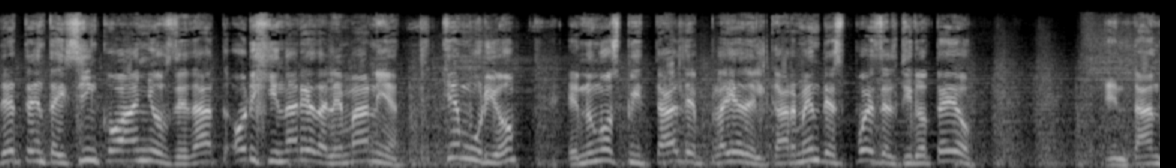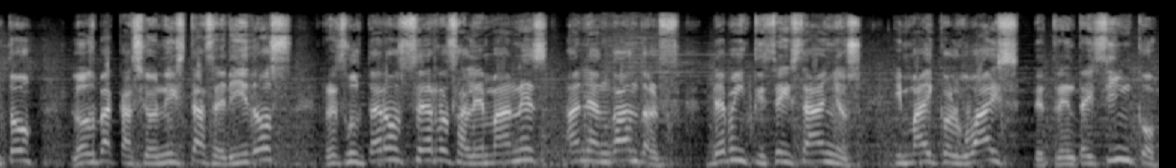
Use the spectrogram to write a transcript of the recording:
de 35 años de edad, originaria de Alemania, quien murió en un hospital de Playa del Carmen después del tiroteo. En tanto, los vacacionistas heridos resultaron ser los alemanes Anjan Gandalf, de 26 años, y Michael Weiss, de 35,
